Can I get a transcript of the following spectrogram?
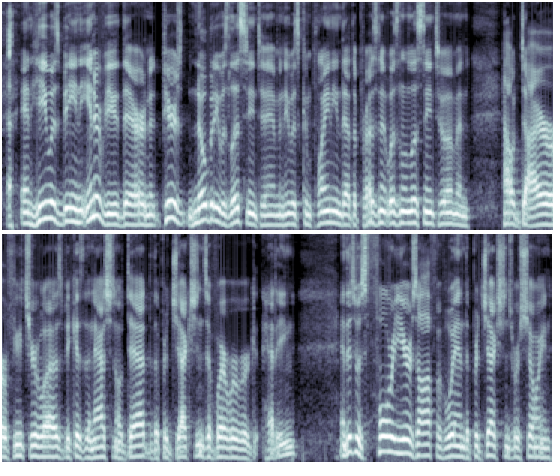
and he was being interviewed there, and it appears nobody was listening to him, and he was complaining that the president wasn't listening to him and how dire our future was because of the national debt, the projections of where we were heading. And this was four years off of when the projections were showing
